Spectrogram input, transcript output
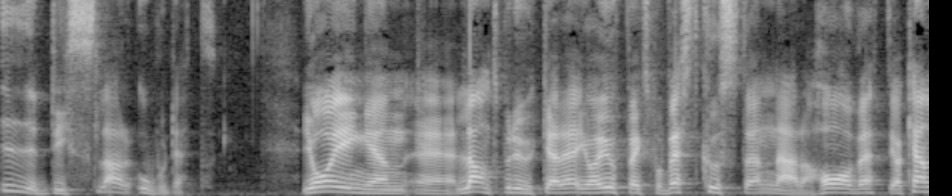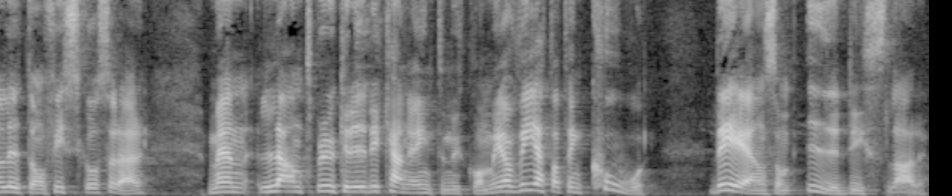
idisslar ordet. Jag är ingen eh, lantbrukare, jag är uppväxt på västkusten, nära havet. Jag kan lite om fiske och sådär. Men lantbrukeri, det kan jag inte mycket om. Men jag vet att en ko, det är en som idisslar.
